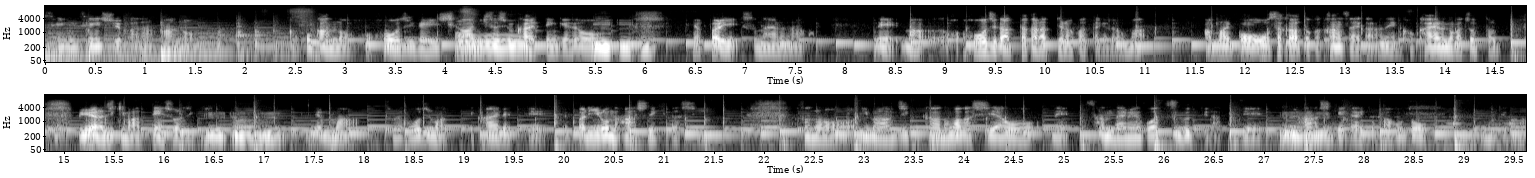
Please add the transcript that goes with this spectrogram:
先先週かな、あの、おかんの法事で石川に久しぶり帰ってんけど、うんうんうん、やっぱりそんなんやろな、ね、まあ、法事があったからっていうのは分かったけど、まあ、あんまりこう大阪とか関西からね、こう帰るのがちょっと微妙な時期もあってん、正直。うんうんうん、でもまあ、そういう法事もあって帰れて、やっぱりいろんな話できたし、その今、実家の和菓子屋をね、3代目の子が継ぐってなって、そういう話聞けたりとか、うんうん、本当、なんていうかな、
